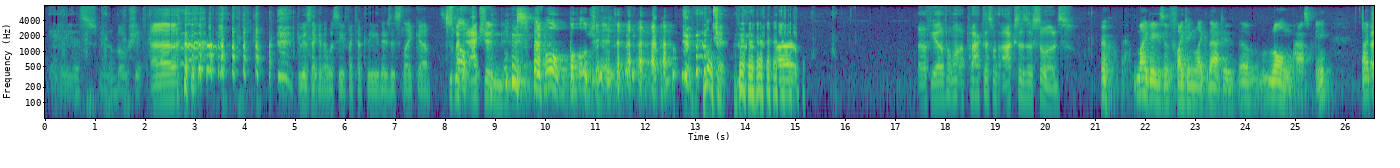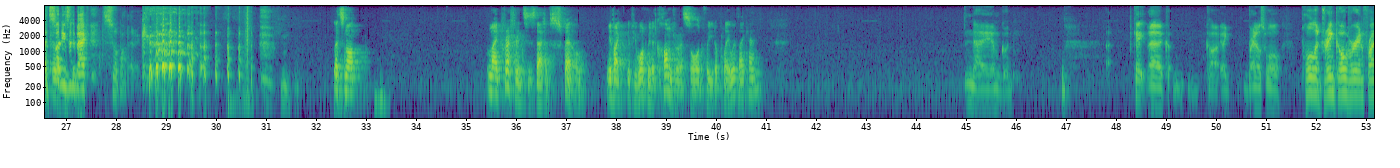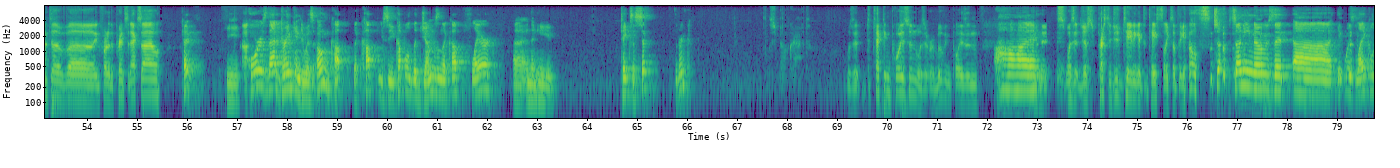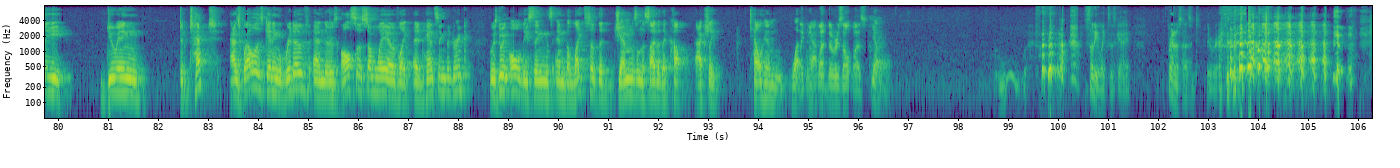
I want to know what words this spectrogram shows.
Hey, that's bullshit. Uh, give me a second. I want to see if I took the. There's this like uh, swift Oh. action. You bullshit. Bullshit. Uh, if you ever want to practice with axes or swords, My days of fighting like that is uh, long past me. I and prefer- Sunny's in the back. So barbaric. Let's not. My preference is that of spell. If I, if you want me to conjure a sword for you to play with, I can. No, I'm good. Okay, uh, like Brennos will pull a drink over in front of uh, in front of the prince in exile. Okay. He Uh, pours that drink into his own cup. The cup, you see a couple of the gems in the cup flare, uh, and then he takes a sip of the drink. Spellcraft. Was it detecting poison? Was it removing poison? I Was it, was it just prestidigitating it to taste like something else? So, Sunny knows that uh, it was likely doing detect as well as getting rid of, and there's also some way of like enhancing the drink It was doing all these things, and the lights of the gems on the side of the cup actually tell him what Like happened. what the result was. Yeah. Sunny likes this guy. Brennos doesn't. They were-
